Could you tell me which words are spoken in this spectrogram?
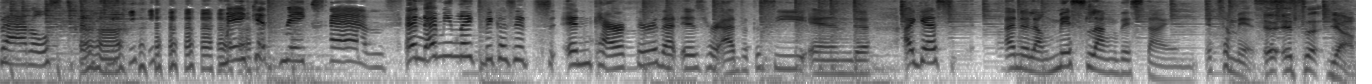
battles. make it make sense. And I mean, like, because it's in character, that is her advocacy. And uh, I guess, ano lang, miss lang this time. It's a miss. I- It's a yeah.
